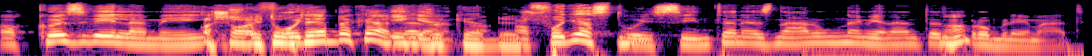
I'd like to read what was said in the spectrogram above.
a közvélemény... A sajtót érdekelt igen, ez a kérdés? A, fogyasztói szinten ez nálunk nem jelentett ha? problémát.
